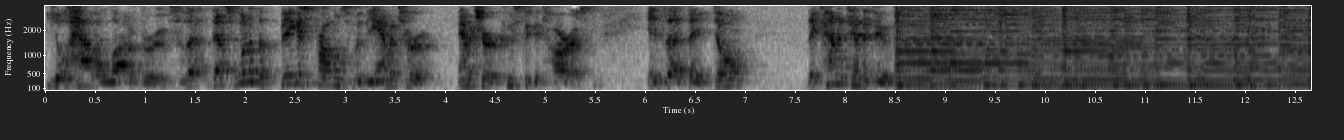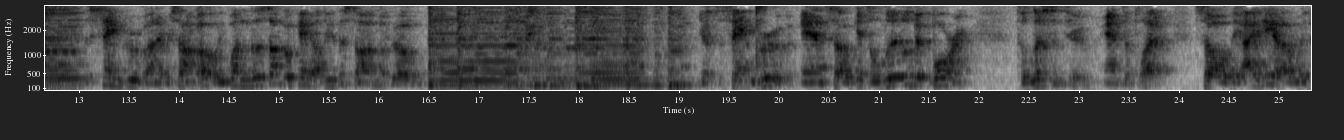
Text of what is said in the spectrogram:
you'll have a lot of grooves. So that, that's one of the biggest problems with the amateur, amateur acoustic guitarist is that they don't, they kind of tend to do same groove on every song. Oh, we want this song? Okay, I'll do this song. I'll go. You know, it's the same groove. And so it gets a little bit boring to listen to and to play. So the idea with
